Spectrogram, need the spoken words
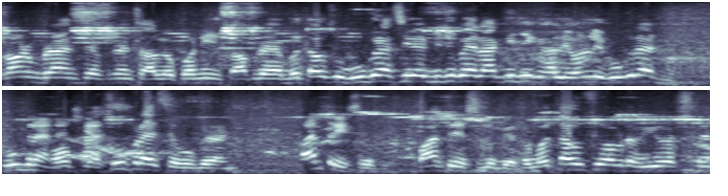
ત્રણ બ્રાન્ચ છે ફ્રેન્ડ્સ આ લોકોની. તો આપણે બતાવશું ગુગરા સિવાય બીજું કઈ રાખી છે ખાલી ઓનલી ગુગરાજ ને? ઉઘરા ઓકે શું પ્રાઇસ છે ગુગરાની પાંત્રીસ રૂપિયા. પાંત્રીસ રૂપિયા. તો બતાવશું આપણે વ્યુઅર્સને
